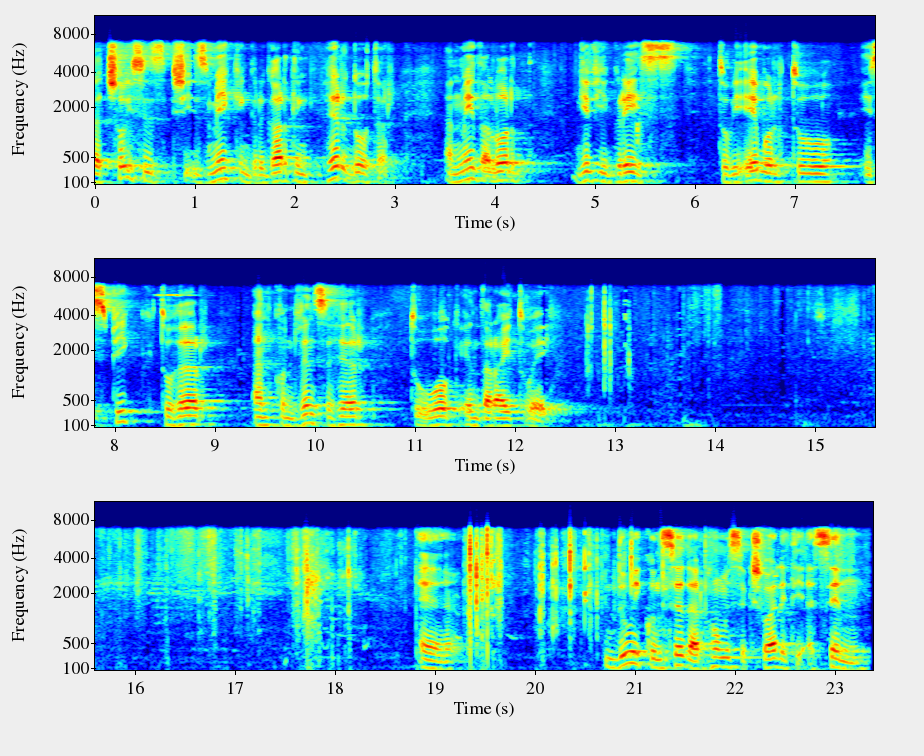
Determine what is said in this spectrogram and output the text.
the choices she is making regarding her daughter. And may the Lord give you grace to be able to speak to her and convince her to walk in the right way. Uh, do we consider homosexuality a sin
